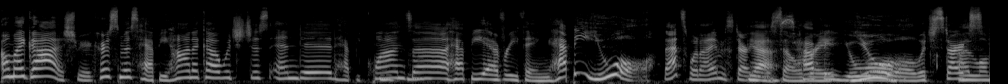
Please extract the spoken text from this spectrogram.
Oh my gosh. Merry Christmas. Happy Hanukkah, which just ended. Happy Kwanzaa. Happy everything. Happy Yule. That's what I'm starting Yes, to happy celebrate. Yule. which starts all.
